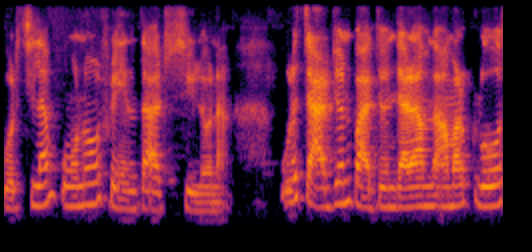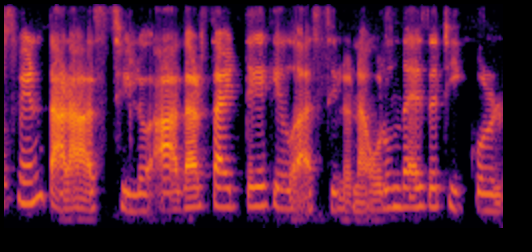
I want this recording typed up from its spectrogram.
করছিলাম, কোনো ফ্রেন্ডস আসছিল না। পুরো চারজন, পাঁচজন যারা আমার ক্লোজ ফ্রেন্ড তারা আসছিল। আদার সাইড থেকে কেউ আসছিল না। অরুণ দা এসে ঠিক করল।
